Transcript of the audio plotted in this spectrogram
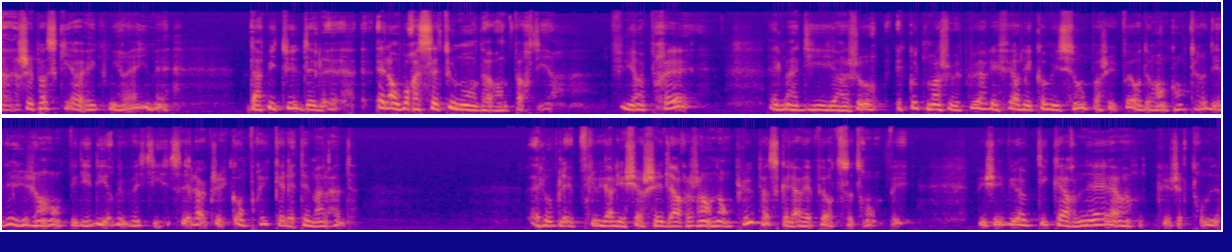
euh, je ne sais pas ce qu'il y a avec Mireille, mais d'habitude, elle, embrassait tout le monde avant de partir. Puis après, elle m'a dit un jour, écoute, moi, je ne veux plus aller faire les commissions parce que j'ai peur de rencontrer des, gens puis de dire des bêtises. C'est là que j'ai compris qu'elle était malade. Elle ne voulait plus aller chercher de l'argent non plus parce qu'elle avait peur de se tromper. Puis j'ai vu un petit carnet que j'ai trouvé.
